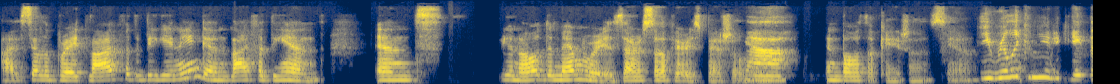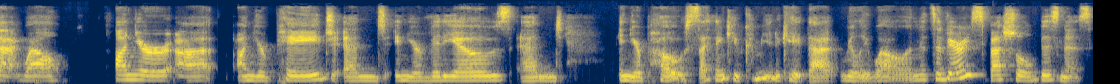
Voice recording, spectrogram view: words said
I celebrate life at the beginning and life at the end. And, you know, the memories are so very special. Yeah. In, in both occasions. Yeah. You really communicate that well on your uh on your page and in your videos and in your posts. I think you communicate that really well. And it's a very special business.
